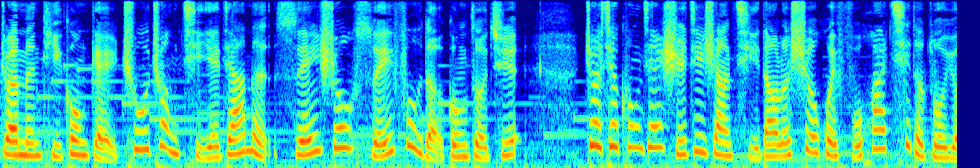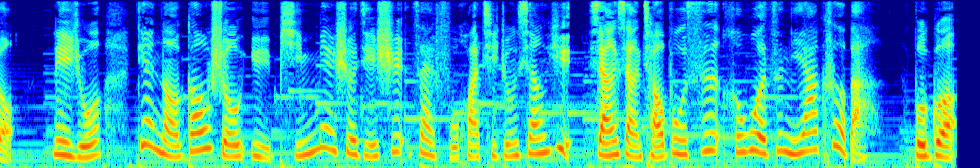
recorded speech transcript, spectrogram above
专门提供给初创企业家们随收随付的工作区。这些空间实际上起到了社会孵化器的作用，例如电脑高手与平面设计师在孵化器中相遇，想想乔布斯和沃兹尼亚克吧。不过，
